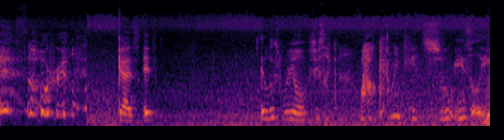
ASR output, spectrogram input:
so real. Guys, it's... It looks real. She's like, wow, Caroline tans so easily.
